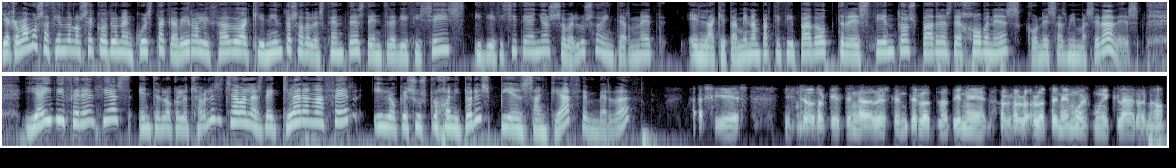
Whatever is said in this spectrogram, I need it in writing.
Y acabamos haciéndonos eco de una encuesta que habéis realizado a 500 adolescentes de entre 16 y 17 años sobre el uso de Internet, en la que también han participado 300 padres de jóvenes con esas mismas edades. Y hay diferencias entre lo que los chavales y chavalas declaran hacer y lo que sus progenitores piensan que hacen, ¿verdad? Así es. Y todo lo que tenga adolescente lo, tiene, lo, tenemos muy claro, ¿no?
